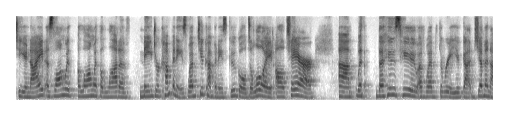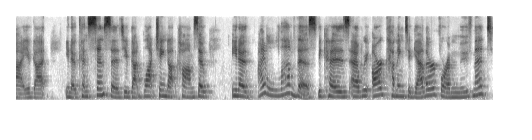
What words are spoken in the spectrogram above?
to unite, as long with along with a lot of major companies, Web two companies, Google, Deloitte, Altair, um, with the who's who of Web three. You've got Gemini, you've got you know ConsenSys, you've got Blockchain.com. So you know, I love this because uh, we are coming together for a movement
